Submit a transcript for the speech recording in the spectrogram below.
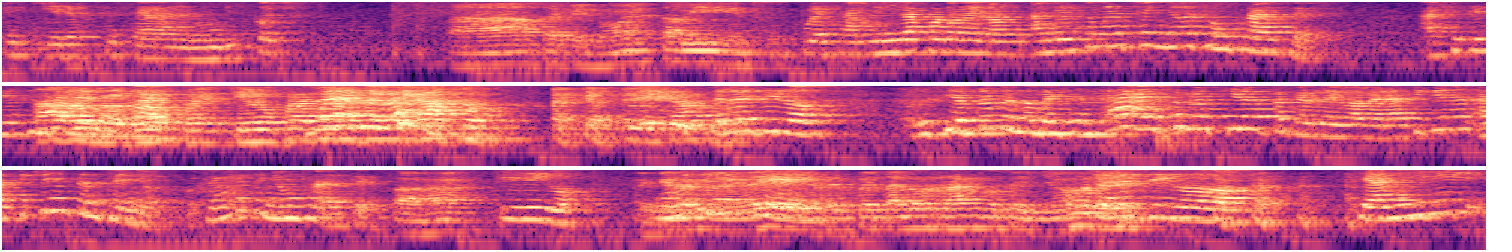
que quieres que se hagan en un bizcocho. Ah, o sea que no está bien eso. Pues a mí, la, por lo menos, a mí el que me enseñó es un francés. Así que yo siempre Ah, les no, digo, pero, pues, si es un francés, hay que hacerle caso. Hay que hacerle yo caso. les digo, siempre cuando me dicen, ah, eso no es cierto, que le digo, a ver, ¿a ti quién, a ti quién te enseñó? Porque me enseñó un francés. Ajá. Y digo, Hay que, uno tiene que respetar los rangos, Yo les señores. digo, si a mí,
